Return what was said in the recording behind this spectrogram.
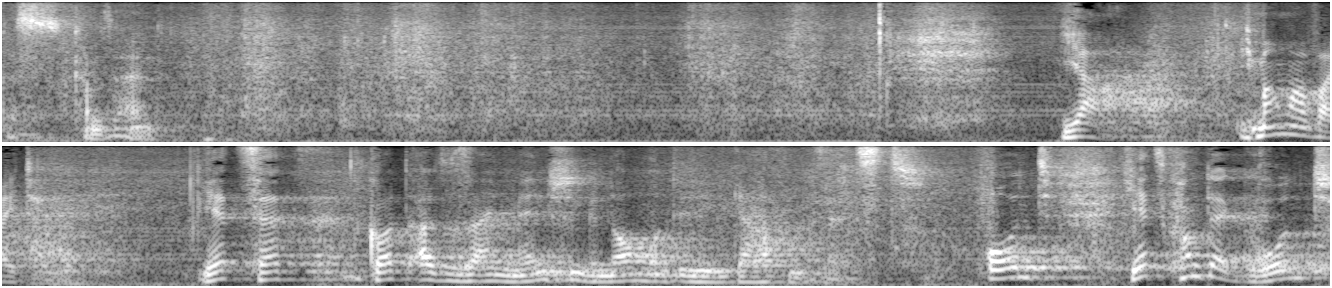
das kann sein. Ja, ich mache mal weiter. Jetzt hat Gott also seinen Menschen genommen und in den Garten gesetzt. Und jetzt kommt der Grund,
